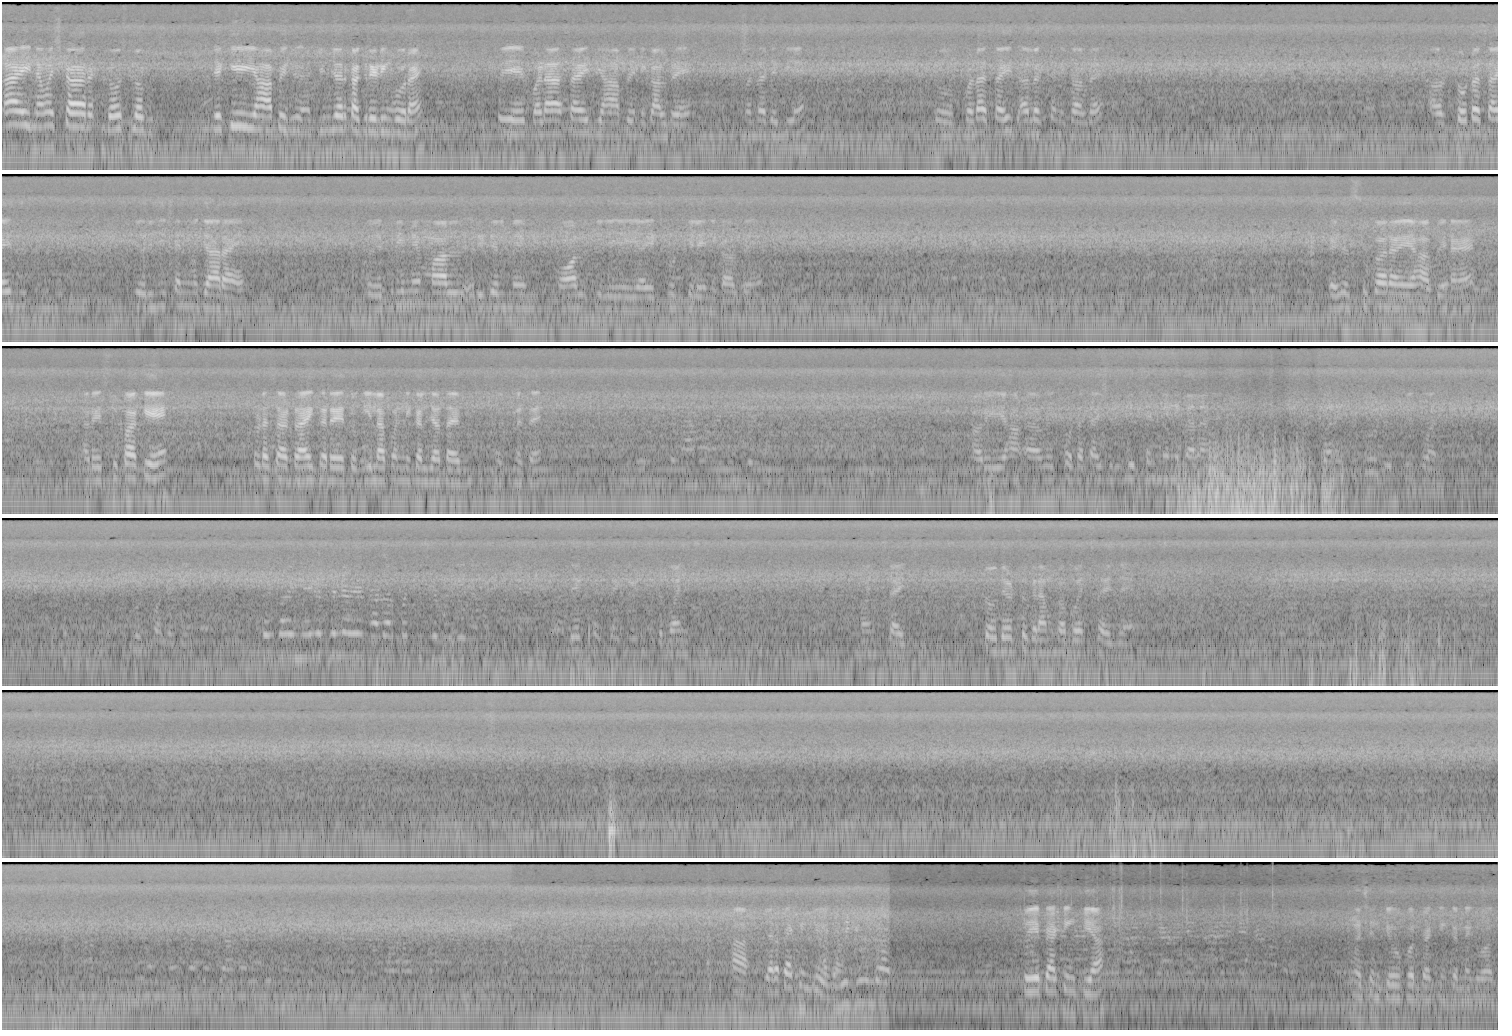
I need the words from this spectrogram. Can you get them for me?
हाय, नमस्कार दोस्त लोग। देखिए, यहाँ पे जिंजर का ग्रेडिंग हो रहा है। तो ये बड़ा साइज़ यहाँ पे निकाल रहे हैं। बंदा देखिए। तो बड़ा साइज़ अलग से निकाल रहे हैं। और छोटा साइज़ जो रिजिशन में जा रहा है। तो ये प्रीमियम माल रिटेल में मॉल के लिए या एक्सपोर्ट के लिए निकाल रहे हैं। कैसे सुखा रहा है यहाँ पे, है अरे सुखा के थोड़ा सा ड्राई करे तो गीलापन निकल जाता है उसमें से। और यहाँ अभी छोटा सा रिजेक्शन में निकाला है। Good big one good quality देख सकते हैं कि बंच बंच साइज़ सौ डेढ़ सौ ग्राम का बंच साइज़ है। हाँ ज़रा पैकिंग कीजिएगा तो ये पैकिंग किया। मशीन के ऊपर पैकिंग करने के बाद।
